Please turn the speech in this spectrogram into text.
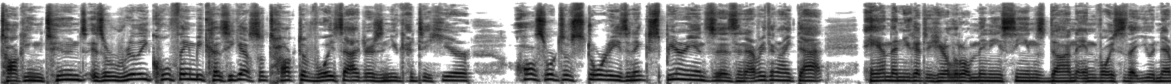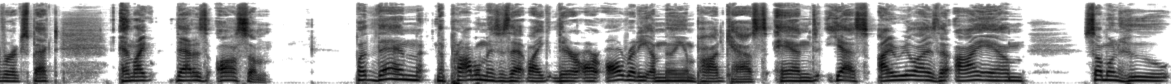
talking Toons is a really cool thing because he gets to talk to voice actors and you get to hear all sorts of stories and experiences and everything like that. And then you get to hear little mini scenes done in voices that you would never expect. And like, that is awesome. But then the problem is, is that like there are already a million podcasts. And yes, I realize that I am someone who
